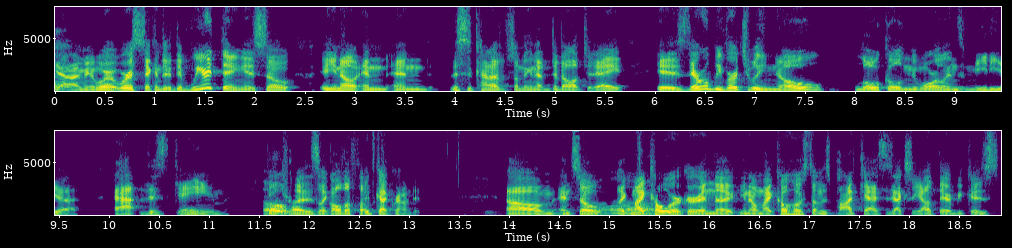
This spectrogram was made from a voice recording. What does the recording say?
yeah, I mean, we're we're sticking through. The weird thing is, so you know, and and this is kind of something that developed today is there will be virtually no local New Orleans media at this game oh. because like all the flights got grounded. Um, and so oh. like my oh. coworker and the, you know, my co-host on this podcast is actually out there because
